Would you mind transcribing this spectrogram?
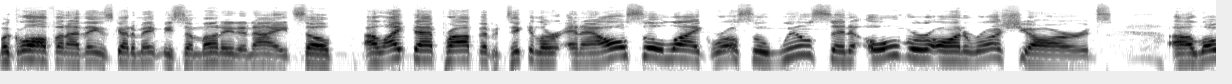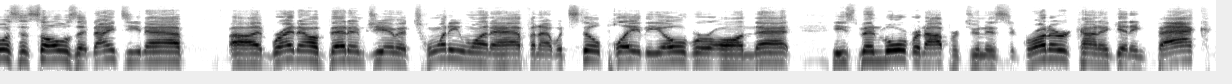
McLaughlin, I think, is going to make me some money tonight. So I like that prop in particular. And I also like Russell Wilson over on rush yards. Uh, saw was at 19 and a half. Uh, right now at BetMGM at 21 and a half, and I would still play the over on that. He's been more of an opportunistic runner, kind of getting back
